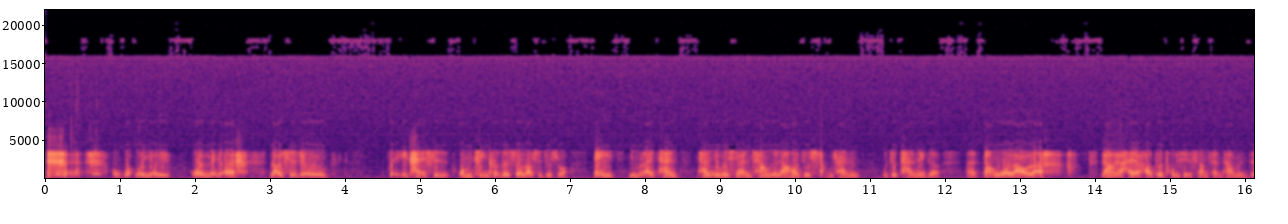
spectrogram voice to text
我我有一我那个老师就在一开始我们停课的时候，老师就说：“哎，你们来弹弹你们喜欢唱的，然后就上传。”我就弹那个呃，当我老了，然后还有好多同学上传他们的。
